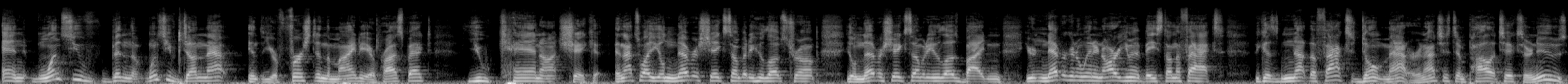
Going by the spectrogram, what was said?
And once you've been the once you've done that, you're first in the mind of your prospect. You cannot shake it, and that's why you'll never shake somebody who loves Trump. You'll never shake somebody who loves Biden. You're never going to win an argument based on the facts because not the facts don't matter. Not just in politics or news,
